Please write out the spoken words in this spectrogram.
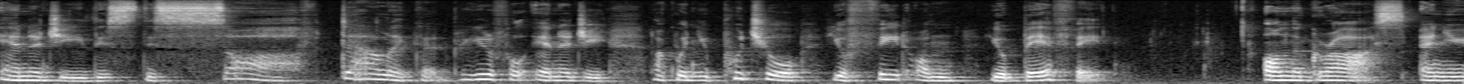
energy, this, this soft, delicate, beautiful energy. Like when you put your, your feet on your bare feet on the grass and you,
